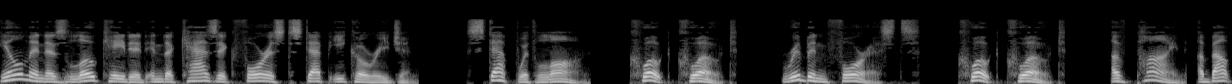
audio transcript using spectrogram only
Ilmen is located in the Kazakh forest steppe ecoregion. Steppe with long ribbon forests of pine, about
